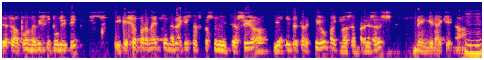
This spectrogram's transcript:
des del punt de vista polític i que això permet generar aquesta especialització i aquest atractiu perquè les empreses vinguin aquí. No? Mm -hmm.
